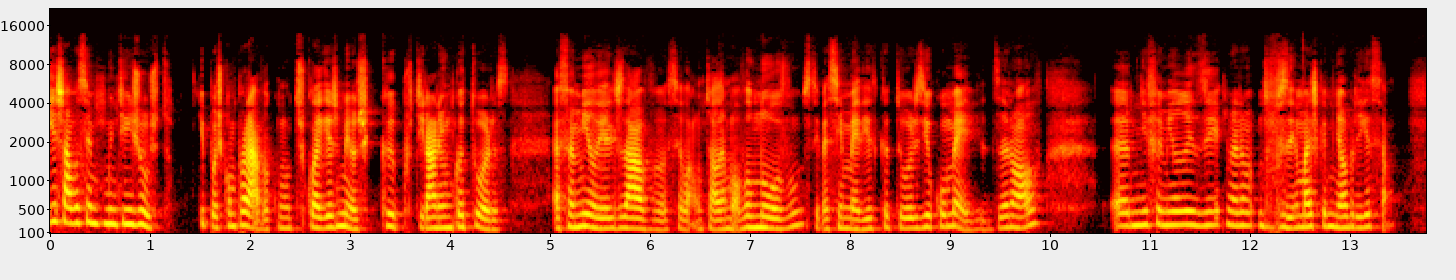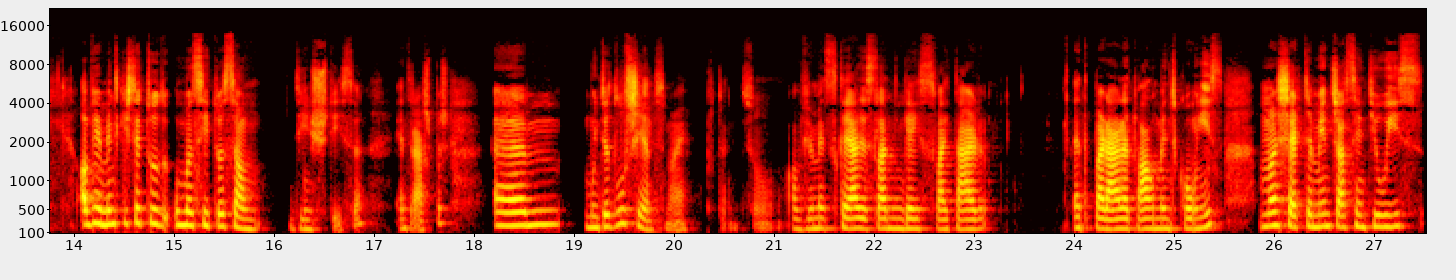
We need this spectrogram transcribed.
E achava sempre muito injusto. E depois comparava com outros colegas meus que, por tirarem um 14, a família lhes dava, sei lá, um telemóvel novo, se tivessem média de 14 e eu com média de 19, a minha família dizia que não era fazer mais que a minha obrigação. Obviamente que isto é tudo uma situação de injustiça, entre aspas, um, muito adolescente, não é? Portanto, obviamente, se calhar desse lado ninguém se vai estar a deparar atualmente com isso, mas certamente já sentiu isso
